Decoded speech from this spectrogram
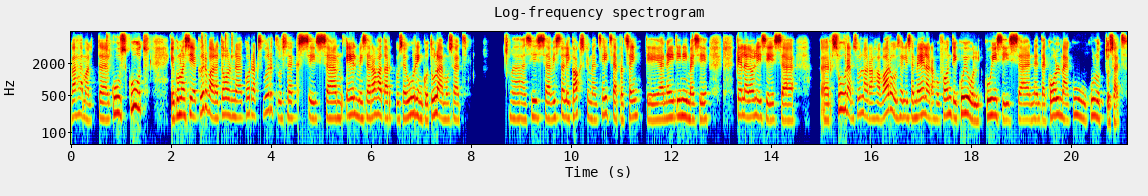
vähemalt äh, kuus kuud. ja kui ma siia kõrvale toon korraks võrdluseks, siis äh, eelmise rahatarkuse uuringu tulemused äh, siis vist oli kakskümmend seitse protsenti neid inimesi, kellel oli siis Äh, suurem sularahavaru sellise meelerahufondi kujul, kui siis äh, nende kolme kuu kulutused.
